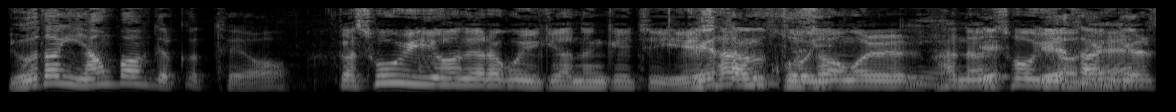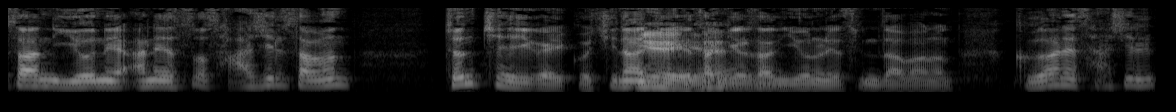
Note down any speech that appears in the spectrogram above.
여당이 양보하면 될 것 같아요. 그러니까 소위원회라고 얘기하는 게 이제 예산, 예산 구성을 예. 하는 소위원회. 예산 결산 위원회 안에서 사실상은 전체 회의가 있고 지난주에 예, 예. 예산 결산 위원회를 했습니다만은 그 안에 사실 어,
